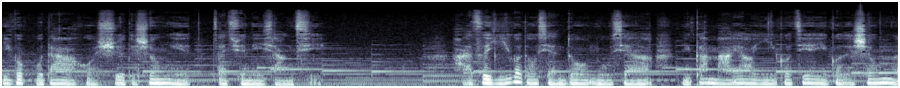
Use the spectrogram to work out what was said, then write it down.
一个不大合适的声音在群里响起：“孩子一个都嫌多，如贤啊，你干嘛要一个接一个的生呢？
